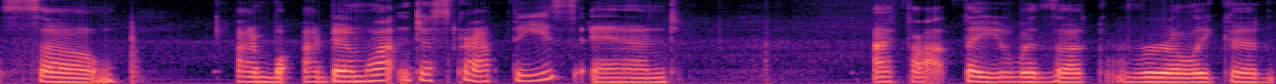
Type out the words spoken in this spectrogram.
So i I've been wanting to scrap these and I thought they would look really good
